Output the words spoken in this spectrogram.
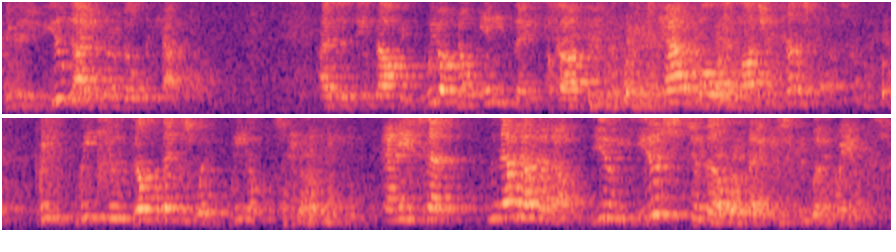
because you guys are going to build the catapult. I said, Dean Valpey, we don't know anything about catapults and launching tennis balls. We, we do build things with wheels. And he said, no, no, no, no. You used to build things with wheels.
